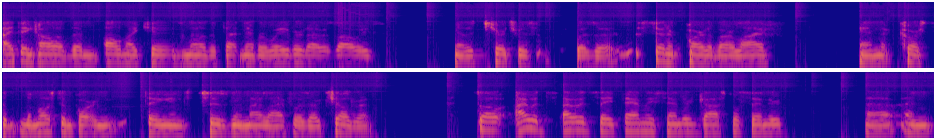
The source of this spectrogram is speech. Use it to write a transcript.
I think all of them, all of my kids know that that never wavered. I was always, you know, the church was was a center part of our life, and of course, the, the most important thing in Susan and my life was our children. So I would I would say family centered, gospel centered, uh, and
